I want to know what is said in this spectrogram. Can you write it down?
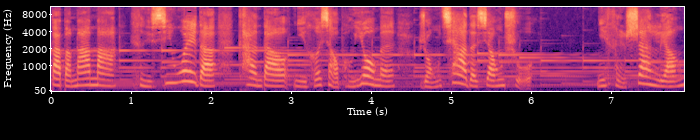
爸爸妈妈很欣慰地看到你和小朋友们融洽的相处。你很善良，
